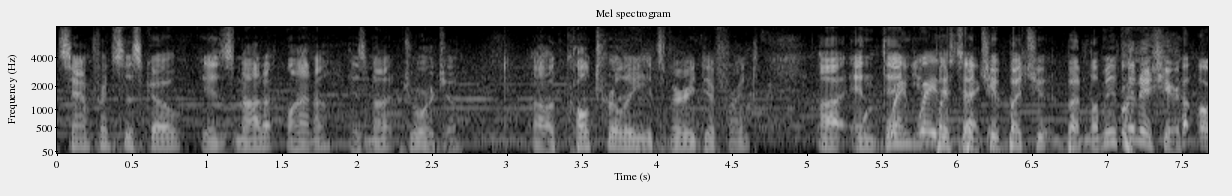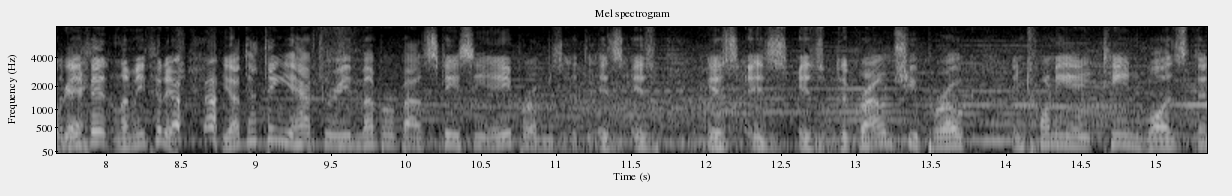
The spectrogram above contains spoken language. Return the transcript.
San Francisco is not Atlanta, is not Georgia. Uh, culturally, it's very different. Uh, and then, Wait- you, wait a but, but you, but you, but let me finish here. let, me Okay. fin- let me finish. the other thing you have to remember about Stacey Abrams is is is is is the ground she broke in 2018 was the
